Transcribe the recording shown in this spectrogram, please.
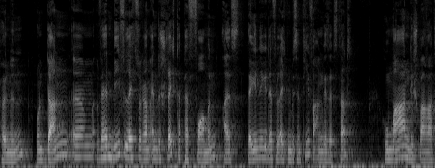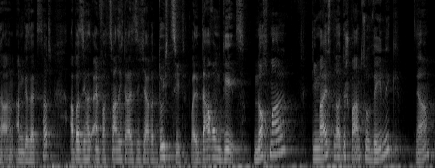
können. Und dann ähm, werden die vielleicht sogar am Ende schlechter performen als derjenige, der vielleicht ein bisschen tiefer angesetzt hat, human die Sparrate an, angesetzt hat, aber sie halt einfach 20, 30 Jahre durchzieht, weil darum geht's. Nochmal, die meisten Leute sparen zu wenig, ja.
